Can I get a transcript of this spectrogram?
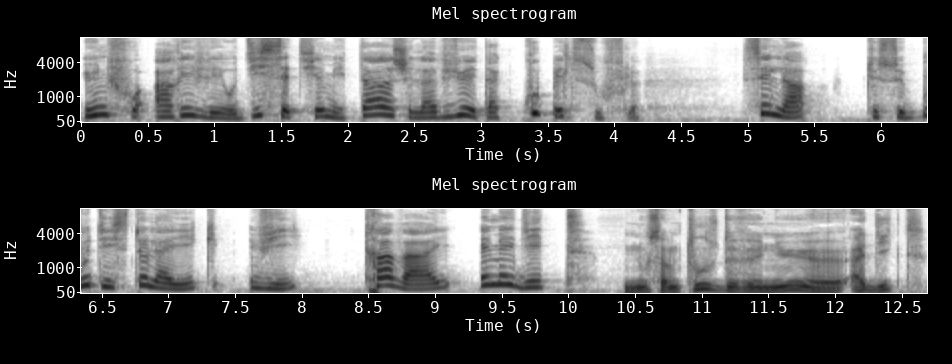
une fois arrivé au 17e étage, la vue est à couper le souffle. C'est là que ce bouddhiste laïque vit, travaille et médite. Nous sommes tous devenus euh, addicts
